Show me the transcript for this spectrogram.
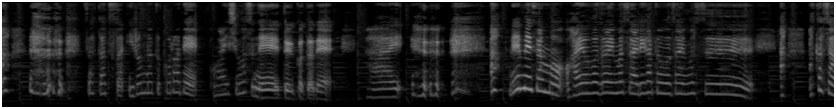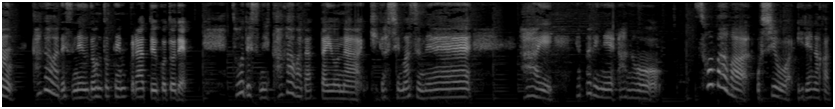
あ、坂田さん、いろんなところでお会いしますね。ということで。はい。あ、めいめいさんもおはようございます。ありがとうございます。あ、赤さん、香川ですね。うどんと天ぷらということで。そうですね。香川だったような気がしますね。はい。やっぱりね、あの、蕎麦はお塩は入れなかっ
